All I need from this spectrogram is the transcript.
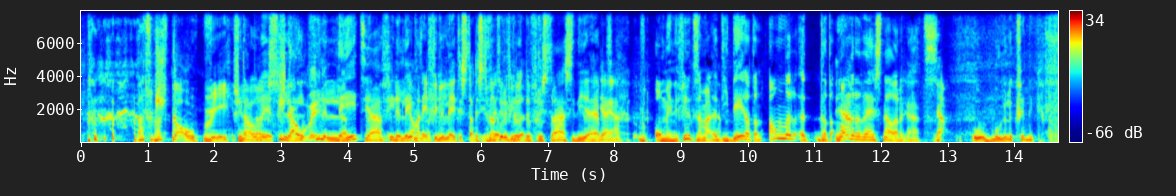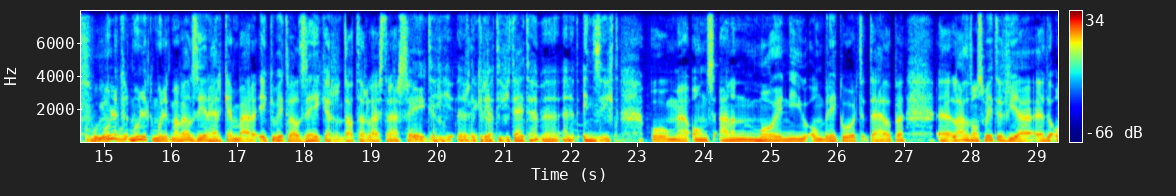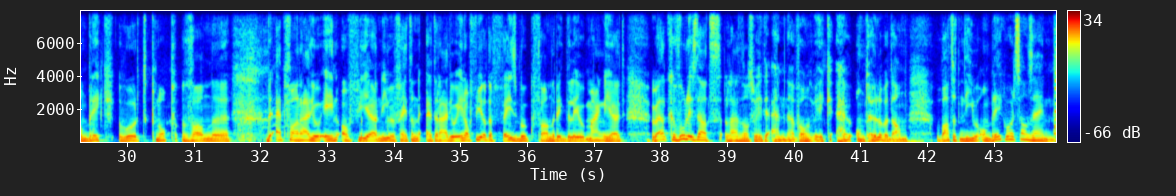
Wat? wat? Stauwwee. Stauwwee. File, leed. Ja, file leed. Ja, maar nee, file leed is, dat is is te veel natuurlijk de, file. de frustratie die je hebt ja, ja. om in de file te staan. Maar het idee dat, een ander, dat de andere rij sneller gaat. Ja, oeh, moeilijk vind ik. Moeilijk, moeilijk, moeilijk, maar wel zeer herkenbaar. Ik weet wel zeker dat er luisteraars zijn die eh, de creativiteit hebben en het inzicht om eh, ons aan een mooi nieuw ontbreekwoord te helpen. Eh, laat het ons weten via de ontbreekwoordknop van de app van Radio 1 of via Nieuwe Feiten uit Radio 1 of via de Facebook van Rick de Leeuw. Maakt niet uit. Welk gevoel is dat? Laat het ons weten. En volgende week onthullen we dan wat het nieuwe ontbreekwoord zal zijn.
